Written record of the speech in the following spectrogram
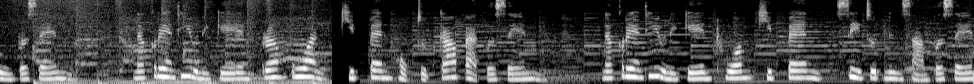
7.30% นักเรียนที่อยู่ในเกณฑ์เริ่มอ้วนคิดเป็น 6.98%นักเรียนที่อยู่ในเกณฑ์ท้วมคิดเป็น 4.13%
